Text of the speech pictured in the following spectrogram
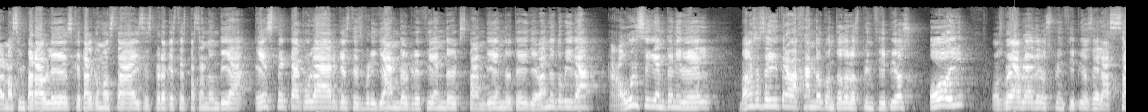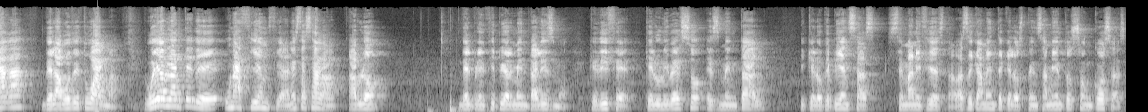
Almas imparables, ¿qué tal? ¿Cómo estáis? Espero que estés pasando un día espectacular, que estés brillando, creciendo, expandiéndote, llevando tu vida a un siguiente nivel. Vamos a seguir trabajando con todos los principios. Hoy os voy a hablar de los principios de la saga de la voz de tu alma. Voy a hablarte de una ciencia. En esta saga hablo del principio del mentalismo, que dice que el universo es mental y que lo que piensas se manifiesta. Básicamente que los pensamientos son cosas.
